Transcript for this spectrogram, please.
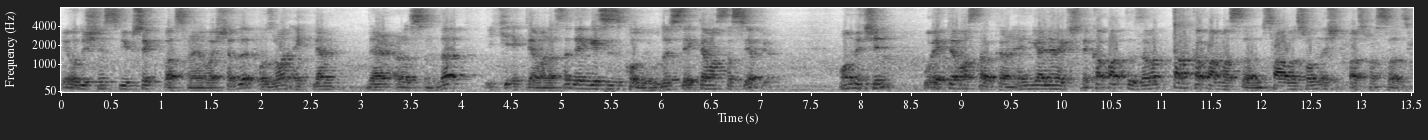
ve o dişiniz yüksek basmaya başladı. O zaman eklemler arasında, iki eklem arasında dengesizlik oluyor. Bu da size eklem hastası yapıyor. Onun için bu eklem hastalıklarını engellemek için de kapattığı zaman tam kapanması lazım. Sağla soluna eşit basması lazım.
